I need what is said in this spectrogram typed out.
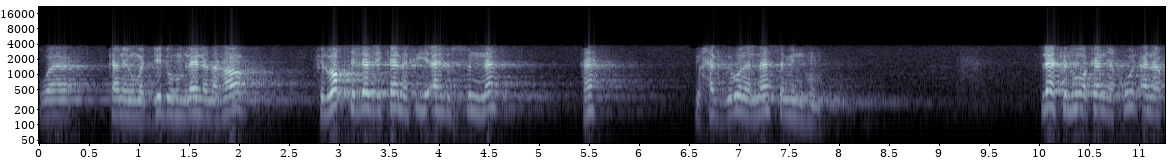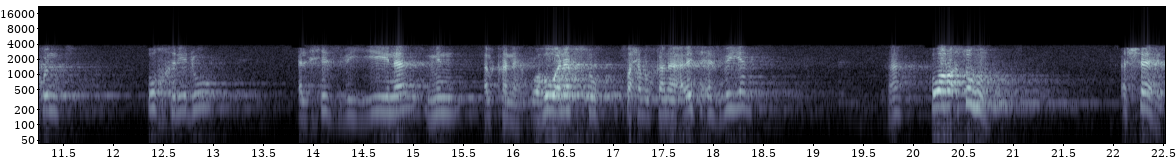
وكان يمجدهم ليل نهار في الوقت الذي كان فيه أهل السنة ها يحذرون الناس منهم. لكن هو كان يقول أنا كنت أخرج الحزبيين من القناة وهو نفسه صاحب القناة أليس حزبيا؟ ها؟ هو رأسهم الشاهد.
